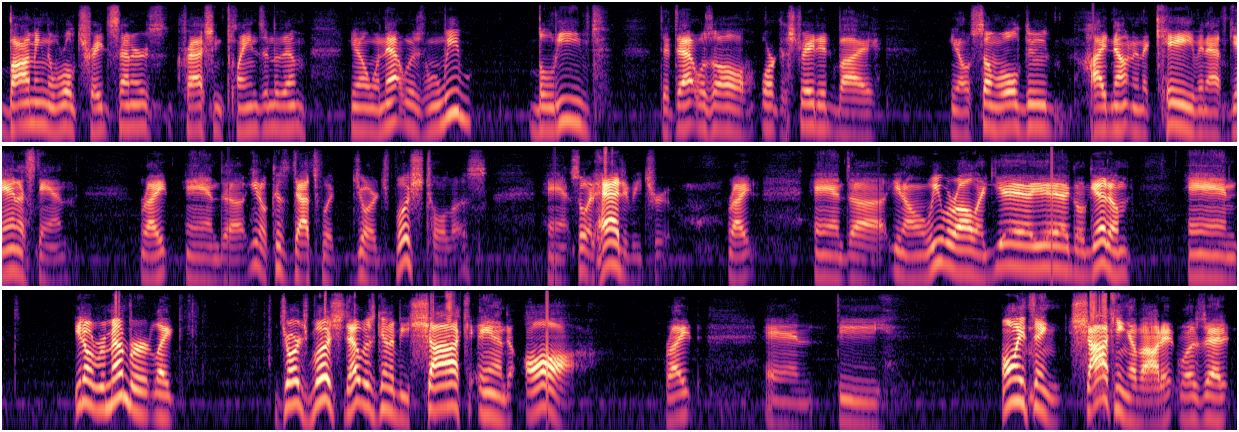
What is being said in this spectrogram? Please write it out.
bombing the World Trade Centers, crashing planes into them, you know, when that was when we believed that that was all orchestrated by, you know, some old dude hiding out in a cave in Afghanistan, right? And uh, you know, because that's what George Bush told us, and so it had to be true, right? And uh, you know, we were all like, yeah, yeah, go get him, and you know, remember like George Bush, that was going to be shock and awe, right? And the only thing shocking about it was that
